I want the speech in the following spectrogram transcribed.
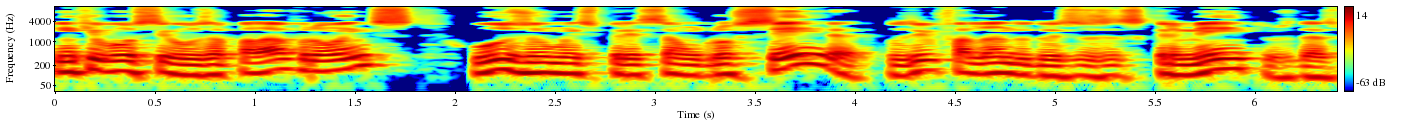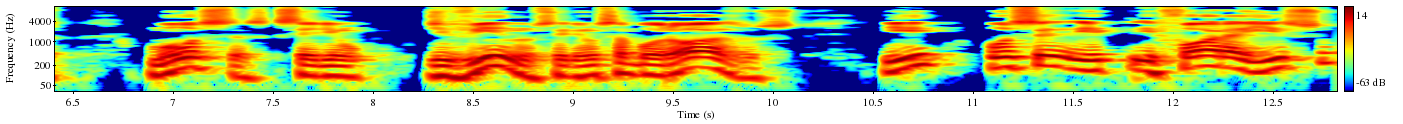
em que você usa palavrões usa uma expressão grosseira, inclusive falando dos excrementos das moças, que seriam divinos, seriam saborosos, e, e, e fora isso,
